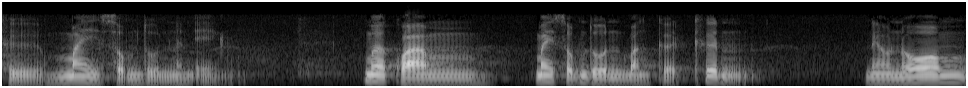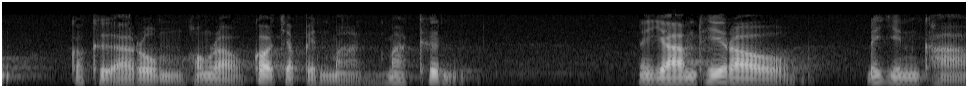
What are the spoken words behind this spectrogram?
คือไม่สมดุลนั่นเอง เมื่อความไม่สมดุลบังเกิดขึ้น แนวโน้มก็คืออารมณ์ของเราก็จะเป็นมานมากขึ้น ในยามที่เราได้ยินข่าว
